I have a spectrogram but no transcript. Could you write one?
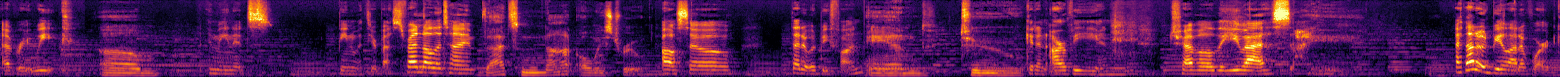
every week. Um, I mean, it's being with your best friend all the time. That's not always true. Also, that it would be fun. And to get an RV and travel the US. I, I thought it would be a lot of work,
